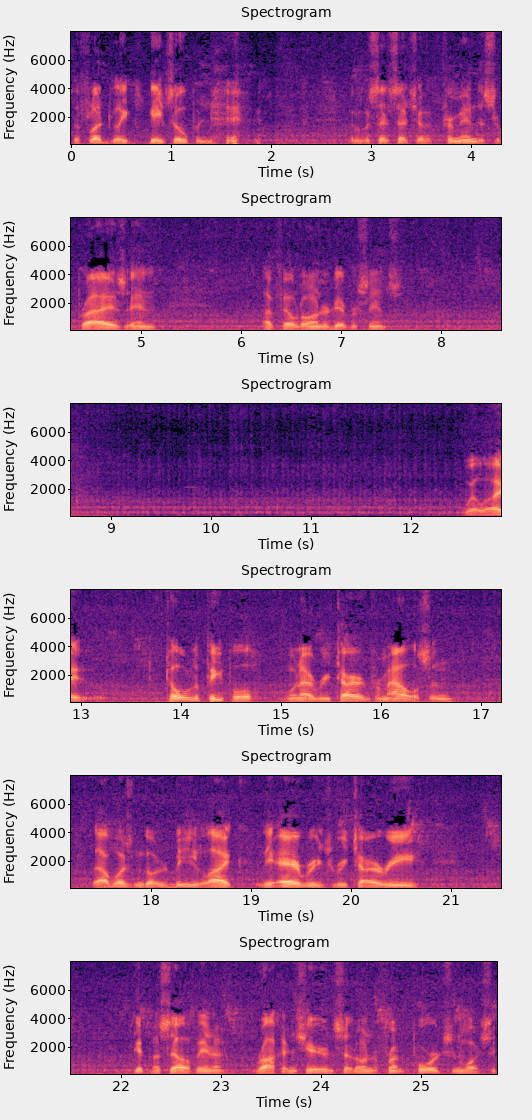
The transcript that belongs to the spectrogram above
the floodgates opened. it was such a tremendous surprise, and I've felt honored ever since. Well, I told the people when I retired from Allison that I wasn't going to be like the average retiree, get myself in a rocking chair and sit on the front porch and watch the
